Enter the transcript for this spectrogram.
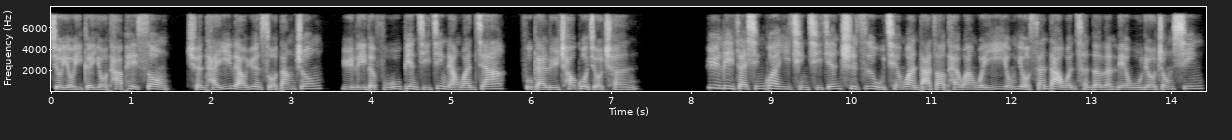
就有一个由它配送。全台医疗院所当中，玉立的服务遍及近两万家，覆盖率超过九成。玉立在新冠疫情期间斥资五千万，打造台湾唯一拥有三大温层的冷链物流中心，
